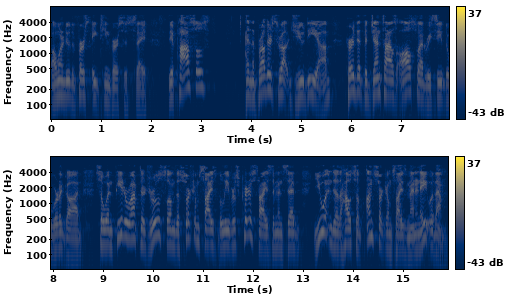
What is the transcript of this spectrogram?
I want to do the first 18 verses today. The apostles and the brothers throughout Judea heard that the Gentiles also had received the word of God. So when Peter went to Jerusalem, the circumcised believers criticized him and said, You went into the house of uncircumcised men and ate with them.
